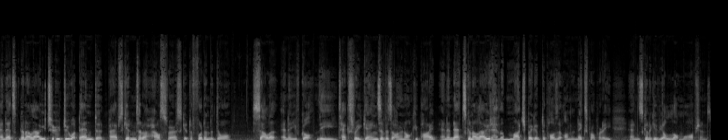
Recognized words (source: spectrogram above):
And that's going to allow you to do what Dan did perhaps get into the house first, get the foot in the door, sell it, and then you've got the tax free gains if it's own occupied. And then that's going to allow you to have a much bigger deposit on the next property, and it's going to give you a lot more options.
